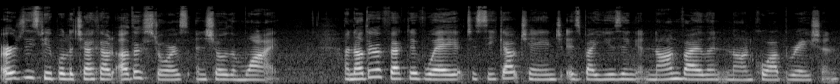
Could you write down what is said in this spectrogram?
urge these people to check out other stores and show them why. Another effective way to seek out change is by using nonviolent non cooperation.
